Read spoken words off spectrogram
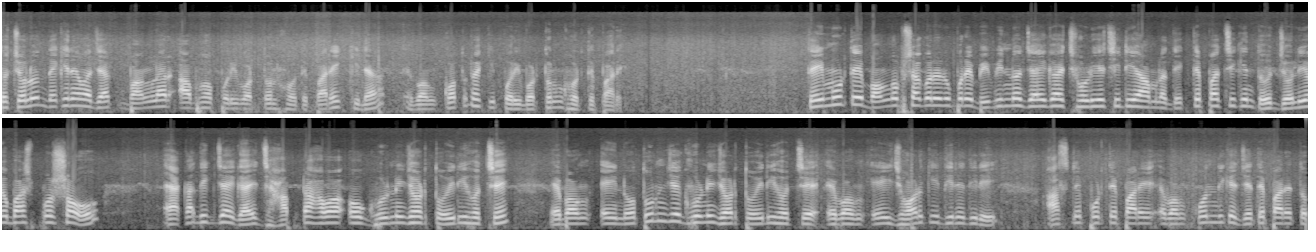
তো চলুন দেখে নেওয়া যাক, বাংলার আবহাওয়া পরিবর্তন হতে পারে কিনা এবং কতটা কি পরিবর্তন ঘটতে পারে। এই মুহূর্তে বঙ্গোপসাগরের উপরে বিভিন্ন জায়গায় ছড়িয়ে ছিটিয়ে আমরা দেখতে পাচ্ছি কিন্তু জলীয় বাষ্প সহ একাধিক জায়গায় ঝাপটা হাওয়া ও ঘূর্ণিঝড় তৈরি হচ্ছে এবং এই নতুন যে ঘূর্ণিঝড় তৈরি হচ্ছে এবং এই ঝড় কি ধীরে ধীরে আসতে পড়তে পারে এবং কোন দিকে যেতে পারে তো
